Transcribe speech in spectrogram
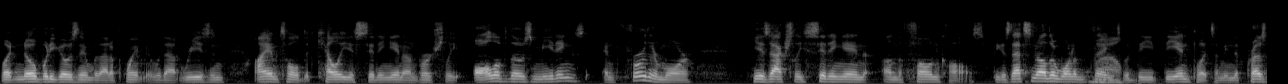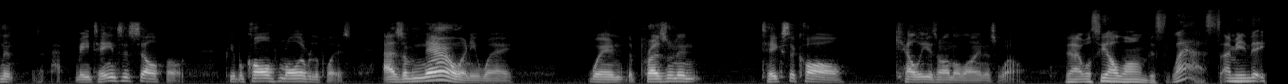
but nobody goes in without appointment, without reason. I am told that Kelly is sitting in on virtually all of those meetings, and furthermore, he is actually sitting in on the phone calls because that's another one of the things Wow. with the, the inputs. I mean, the president maintains his cell phone. People call him from all over the place. As of now, anyway, when the president takes a call, Kelly is on the line as well. that we'll see how long this lasts. I mean, they,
